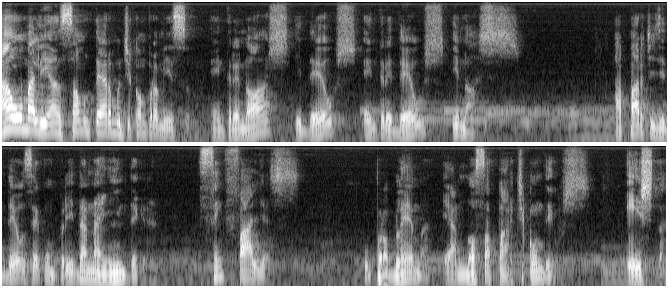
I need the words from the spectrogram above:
Há uma aliança, um termo de compromisso entre nós e Deus, entre Deus e nós. A parte de Deus é cumprida na íntegra, sem falhas. O problema é a nossa parte com Deus. Esta,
